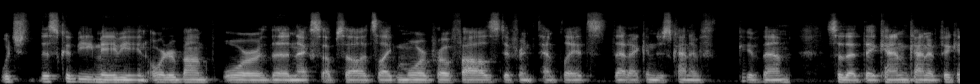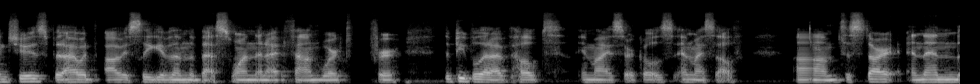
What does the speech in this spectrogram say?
which this could be maybe an order bump or the next upsell. It's like more profiles, different templates that I can just kind of give them so that they can kind of pick and choose. But I would obviously give them the best one that I found worked for the people that I've helped in my circles and myself um, to start. And then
